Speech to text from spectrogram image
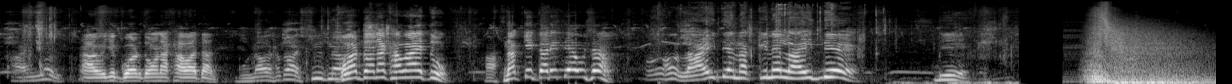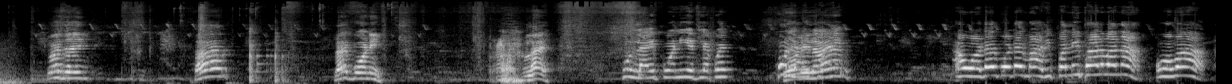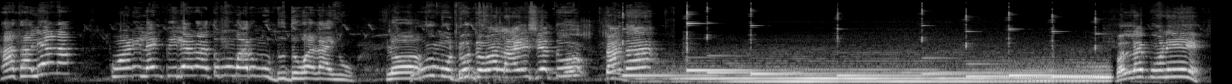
ફાઇનલ આવે છે ગોળ દોણા ખાવા તા બોલાવે તો હસ્યું જ ને. ગોળ દોણા ખાવા તું. નક્કી કરી દેવું છે. ઓહો લાવી દે નક્કી ને લાવી દે. બે. જાય હા? લાય પોણી. લાય. હું લાઈ પોણી એટલે કોઈ? હું પોણી લાઈ લાય? આ ઓર્ડર બોર્ડર મારી પર નહીં ફાડવાના. ઓવા હાથ હાલ્યા ના? પાણી લઈને પી લેવાનો તો હું મારું મોઢું ધોવા લાવ્યું લો. હું મોઢું ધોવા લાવી છે તું તાના? ભલે પોણી.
